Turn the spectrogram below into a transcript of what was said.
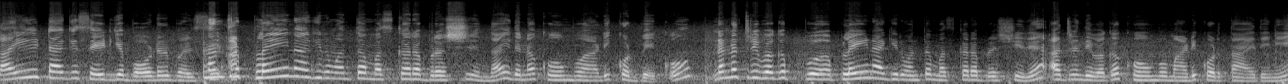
ಲೈಟಾಗಿ ಸೈಡ್ಗೆ ಬಾರ್ಡರ್ ಬಳಸಿ ನಂತರ ಪ್ಲೈನ್ ಆಗಿರುವಂಥ ಮಸ್ಕರ ಬ್ರಷ್ ಇಂದ ಇದನ್ನ ಕೋಂಬ್ ಮಾಡಿ ಕೊಡಬೇಕು. ನನ್ನ ಹತ್ರ ಇವಾಗ ಪ್ಲೈನ್ ಆಗಿರುವಂಥ ಮಸ್ಕರ ಬ್ರಷ್ ಇದೆ ಅದರಿಂದ ಇವಾಗ ಕೋಂಬು ಮಾಡಿ ಕೊಡ್ತಾ ಇದ್ದೀನಿ.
